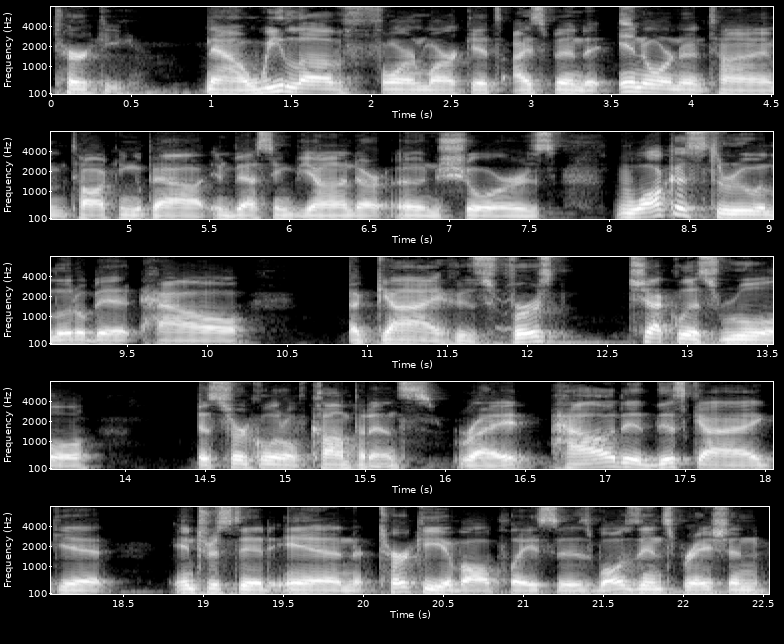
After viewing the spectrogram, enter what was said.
Turkey. Now, we love foreign markets. I spend an inordinate time talking about investing beyond our own shores. Walk us through a little bit how a guy whose first checklist rule is circle of competence, right? How did this guy get interested in Turkey of all places? What was the inspiration?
